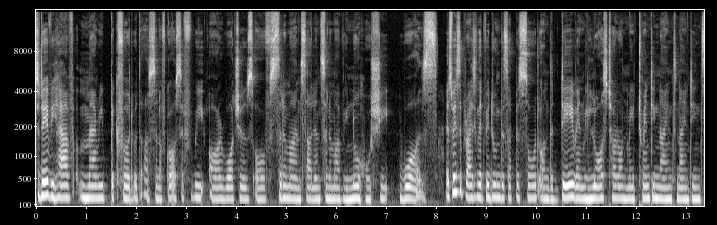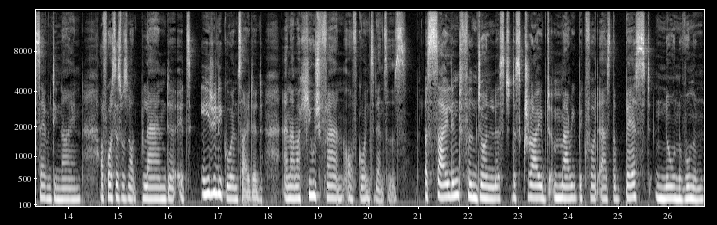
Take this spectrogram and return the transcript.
Today we have Mary Pickford with us, and of course, if we are watchers of cinema and silent cinema, we know who she was. It's very surprising that we're doing this episode on the day when we lost her on May 29th, 1979. Of course, this was not planned, it's eerily coincided, and I'm a huge fan of coincidences. A silent film journalist described Mary Pickford as the best known woman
